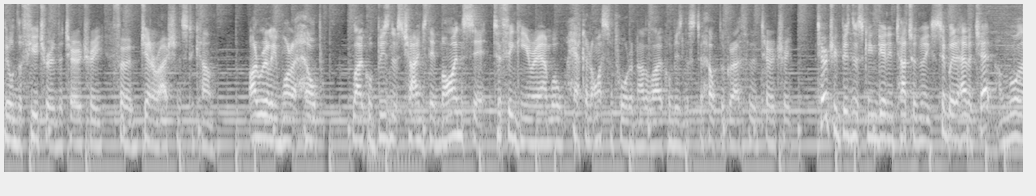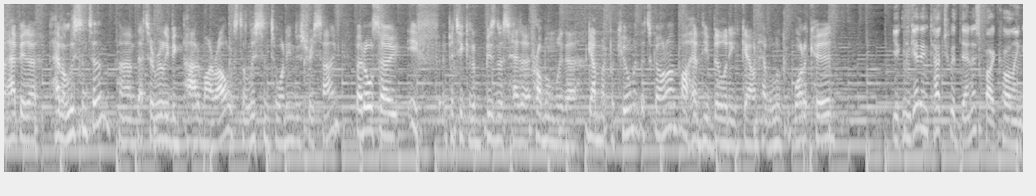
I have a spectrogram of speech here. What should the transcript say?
build the future of the Territory for generations to come. I really want to help local business change their mindset to thinking around, well, how can I support another local business to help the growth of the Territory? Territory business can get in touch with me simply to have a chat. I'm more than happy to have a listen to them. Um, that's a really big part of my role is to listen to what industry is saying. But also, if a particular business has a problem with a government procurement that's going on, I have the ability to go and have a look at what occurred, you can get in touch with Dennis by calling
